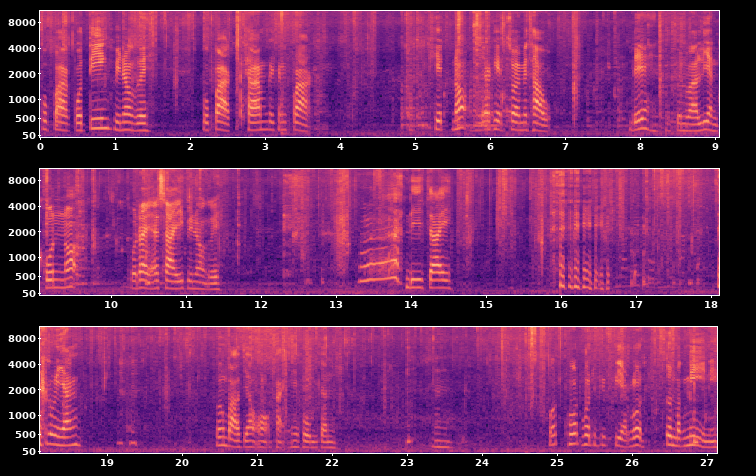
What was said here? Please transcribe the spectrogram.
ปปากปติ้งพี่น้องเอ้ย ปปากชามก็จังปากเห็ดเนาะอยากเห็ดซอยไม่เท่า เด้เป็นว่าเลี้ยงคนเนาะพอได้อาศัยพี่น้องเอ้ยดีใจจักไปยังเบิ่งบ่าวจะเอาออกให้ให้ผมกันอืมโพดโพดโพดที่เปียกๆรถต้นบักมี่นี่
